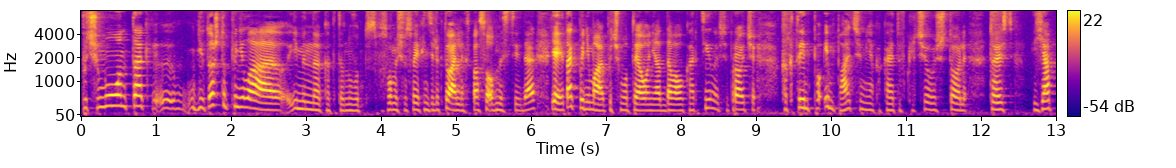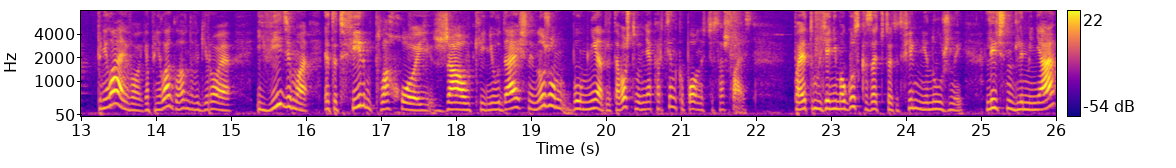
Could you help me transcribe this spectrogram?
почему он так э, не то что поняла именно как-то ну вот с помощью своих интеллектуальных способностей да я и так понимаю почему Тео не отдавал картину и все прочее. Как-то эмп эмпатия у меня какая-то включилась что ли. То есть я поняла его я поняла главного героя. И, видимо, этот фильм плохой, жалкий, неудачный нужен был мне для того, чтобы у меня картинка полностью сошлась. Поэтому я не могу сказать, что этот фильм не нужный. Лично для меня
